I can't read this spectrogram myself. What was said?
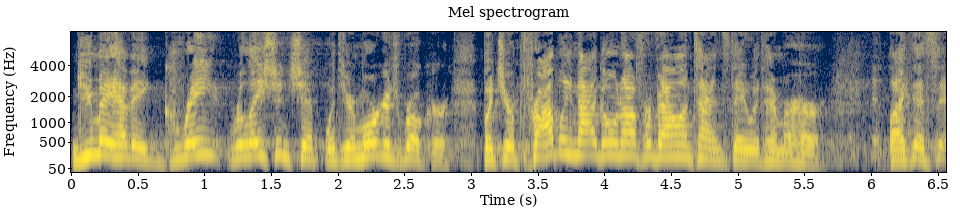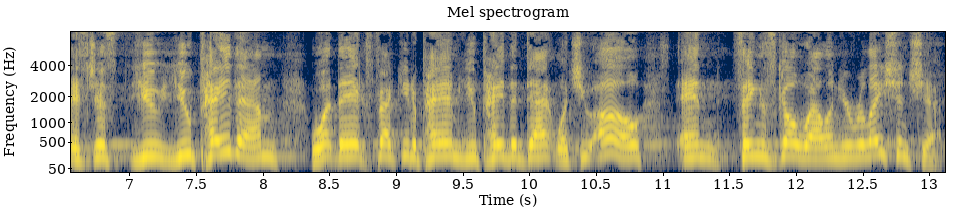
you may have a great relationship with your mortgage broker, but you're probably not going out for Valentine's Day with him or her. Like it's, it's just you you pay them what they expect you to pay them, you pay the debt what you owe, and things go well in your relationship.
